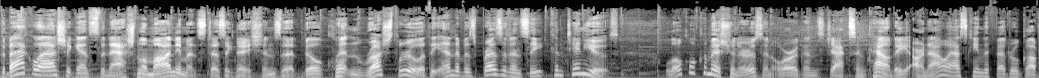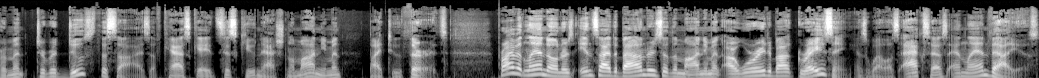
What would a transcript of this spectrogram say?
The backlash against the national monuments designations that Bill Clinton rushed through at the end of his presidency continues. Local commissioners in Oregon's Jackson County are now asking the federal government to reduce the size of Cascade Siskiyou National Monument by two thirds. Private landowners inside the boundaries of the monument are worried about grazing as well as access and land values.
